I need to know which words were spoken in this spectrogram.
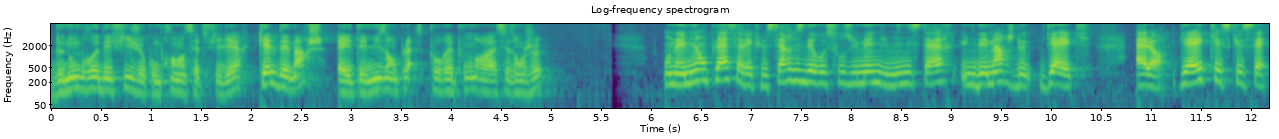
De nombreux défis, je comprends, dans cette filière. Quelle démarche a été mise en place pour répondre à ces enjeux? On a mis en place avec le service des ressources humaines du ministère une démarche de GAEC, alors, GAEC, qu'est-ce que c'est?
